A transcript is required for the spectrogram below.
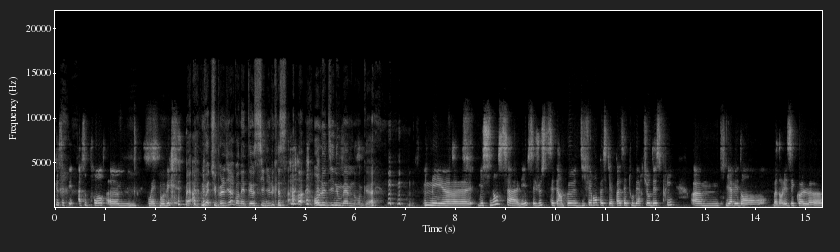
que c'était à ce point euh, ouais mauvais. bah, tu peux le dire qu'on était aussi nuls que ça. On le dit nous-mêmes donc. Mais, euh, mais sinon, ça allait. C'est juste, c'était un peu différent parce qu'il n'y a pas cette ouverture d'esprit euh, qu'il y avait dans, bah, dans les écoles euh,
